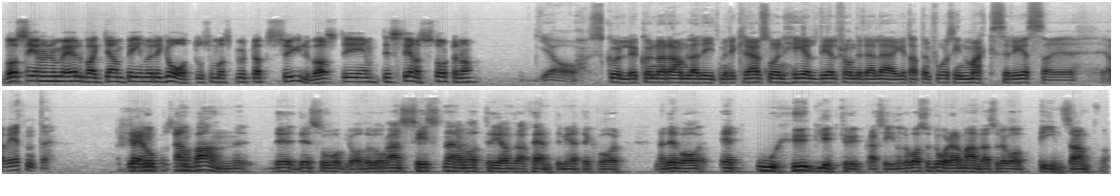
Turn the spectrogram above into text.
Vad säger du nummer 11 Gambino Degato som har spurtat sylvast i de senaste starterna? Ja, skulle kunna ramla dit men det krävs nog en hel del från det där läget att den får sin maxresa. Eh, Jag vet inte. Det 5%. loppet han vann, det, det såg jag. Då låg han sist när det var 350 meter kvar. Men det var ett ohyggligt krypkasino. Det var så dåliga de andra så det var pinsamt. Va?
